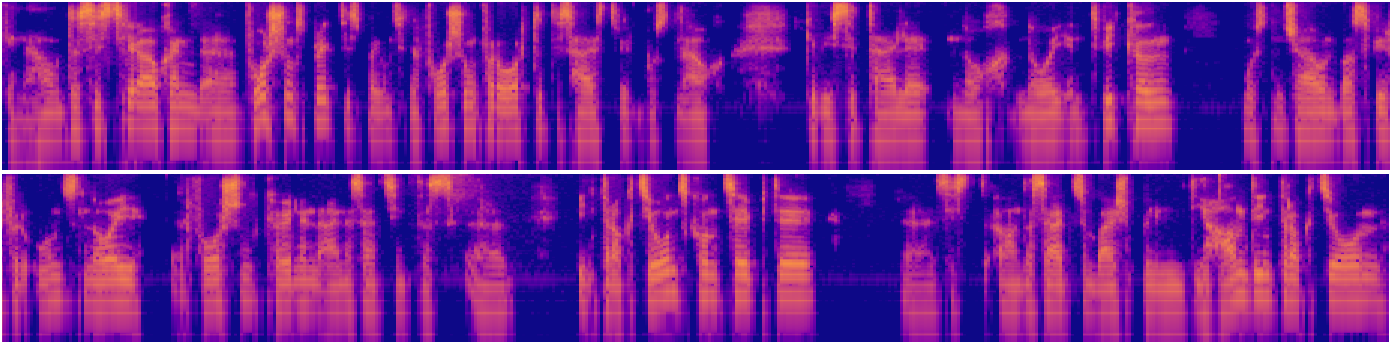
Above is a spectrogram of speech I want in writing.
Genau, das ist ja auch ein äh, Forschungsprojekt, ist bei uns in der Forschung verortet. Das heißt, wir mussten auch gewisse Teile noch neu entwickeln, mussten schauen, was wir für uns neu erforschen können. Einerseits sind das äh, Interaktionskonzepte, es ist andererseits zum Beispiel die Handinteraktion,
